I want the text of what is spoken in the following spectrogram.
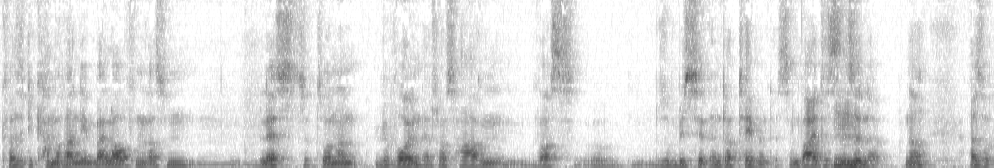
quasi die Kamera nebenbei laufen lassen lässt, sondern wir wollen etwas haben, was äh, so ein bisschen Entertainment ist, im weitesten Mhm. Sinne. Ne? Also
